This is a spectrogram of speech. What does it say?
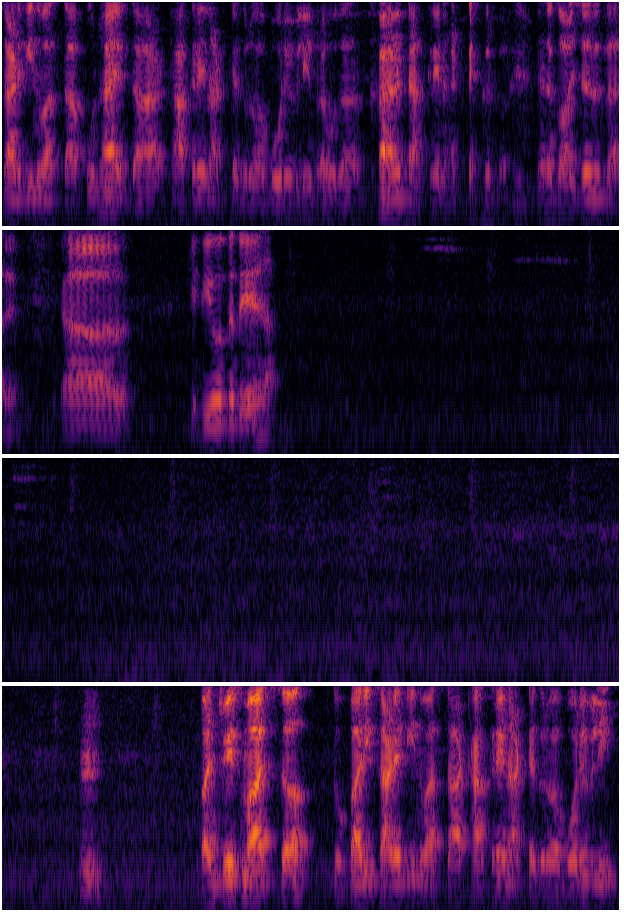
साडेतीन वाजता पुन्हा एकदा ठाकरे नाट्यगृह बोरिवली प्रबोधनकार ठाकरे नाट्यगृह. मी आता कॉन्शियसच झालोय. अं, किती होतं ते? हम्म. पंचवीस मार्च दुपारी साडेतीन वाजता ठाकरे नाट्यगृह बोरिवली.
